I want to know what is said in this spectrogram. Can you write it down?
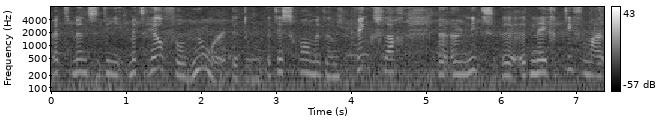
met mensen die met heel veel humor dit doen. Het is gewoon met een kwinkslag, uh, niet uh, het negatieve, maar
